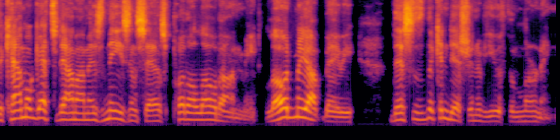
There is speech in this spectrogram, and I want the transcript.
The camel gets down on his knees and says, Put a load on me. Load me up, baby. This is the condition of youth and learning.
